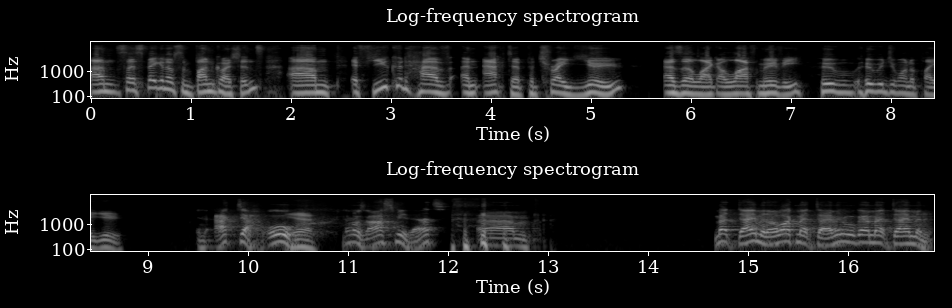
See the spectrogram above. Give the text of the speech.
Um, so speaking of some fun questions, um, if you could have an actor portray you as a like a life movie, who who would you want to play you? An actor? Oh, yeah. No one's asked me that. Um, Matt Damon. I like Matt Damon. We'll go Matt Damon.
